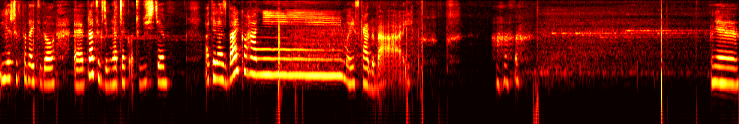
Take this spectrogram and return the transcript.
jeszcze wpadajcie do e, Placek Ziemniaczek oczywiście. A teraz bye kochani, moje skarby, bye. Nie.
